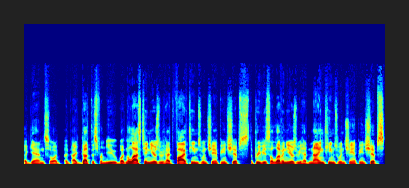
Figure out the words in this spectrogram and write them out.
again. So I, I, got this from you. But in the last 10 years, we've had five teams win championships. The previous 11 years, we had nine teams win championships.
